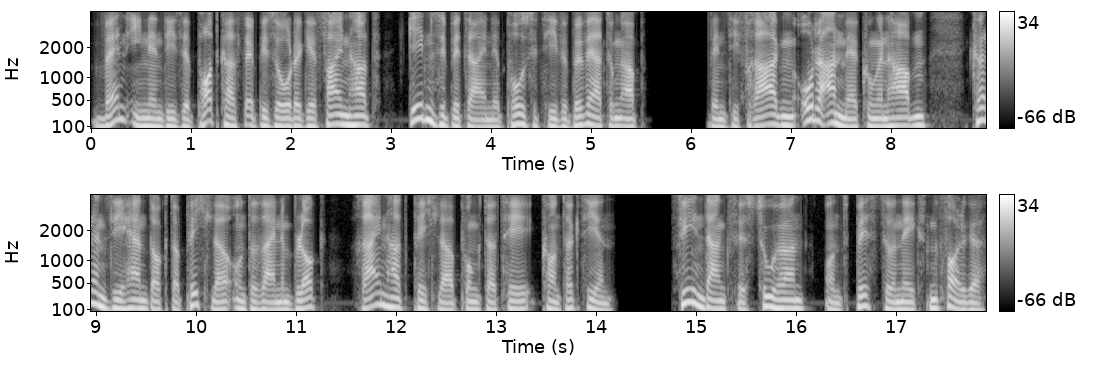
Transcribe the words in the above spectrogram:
Wenn Ihnen diese Podcast-Episode gefallen hat, geben Sie bitte eine positive Bewertung ab. Wenn Sie Fragen oder Anmerkungen haben, können Sie Herrn Dr. Pichler unter seinem Blog reinhardpichler.at kontaktieren. Vielen Dank fürs Zuhören und bis zur nächsten Folge.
